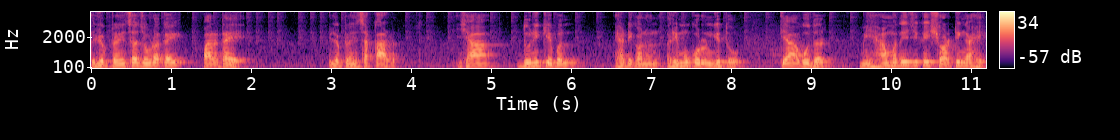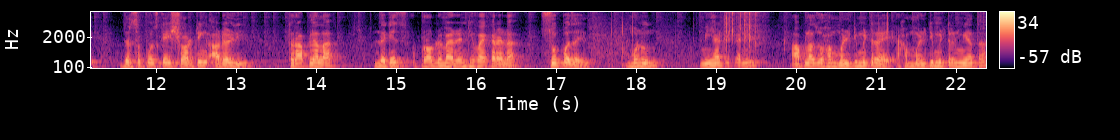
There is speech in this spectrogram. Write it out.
इलेक्ट्रॉनिकचा जेवढा काही पार्ट आहे इलेक्ट्रॉनिकचा कार्ड ह्या दोन्ही केबल ह्या ठिकाणून रिमूव्ह करून घेतो. त्या अगोदर मी ह्यामध्ये जे काही शॉर्टिंग आहे जर सपोज काही शॉर्टिंग आढळली तर आपल्याला लगेच प्रॉब्लेम आयडेंटिफाय करायला सोपं जाईल. म्हणून मी ह्या ठिकाणी आपला जो हा मल्टीमीटर आहे हा मल्टीमीटर मी आता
